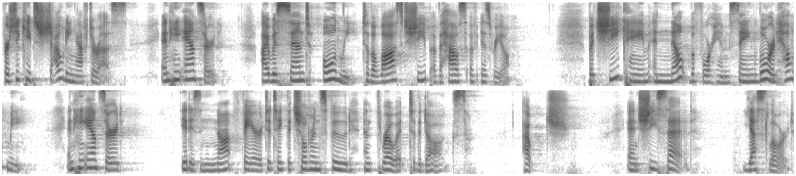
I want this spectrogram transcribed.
for she keeps shouting after us. And he answered, I was sent only to the lost sheep of the house of Israel. But she came and knelt before him, saying, Lord, help me. And he answered, It is not fair to take the children's food and throw it to the dogs. Ouch. And she said, Yes, Lord,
